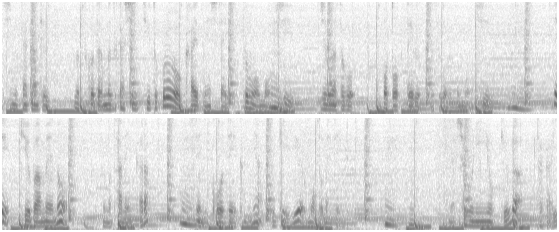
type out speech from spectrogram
親密な関係を持つことが難しいっていうところを改善したいとも思うし、うん。自分はそこを劣ってるってすごい思うしで9番目のその他人からうん。常に肯定感や受け入れを求めている。承認欲求が高い。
